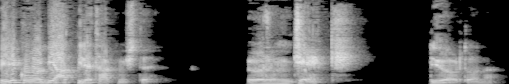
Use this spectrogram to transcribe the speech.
Belikova bir at bile takmıştı. ''Örümcek'' diyordu ona.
